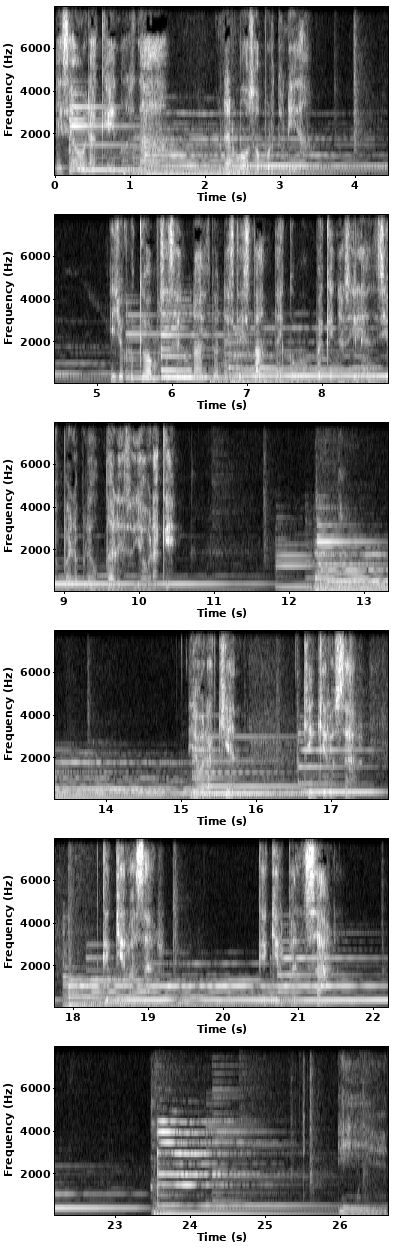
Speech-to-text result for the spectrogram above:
es ahora que nos da una hermosa oportunidad. Y yo creo que vamos a hacer un alto en este instante, como un pequeño silencio para preguntar eso. ¿Y ahora qué? ¿Y ahora quién? ¿Quién quiero ser? ¿Qué quiero hacer? ¿Qué quiero pensar? Y,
